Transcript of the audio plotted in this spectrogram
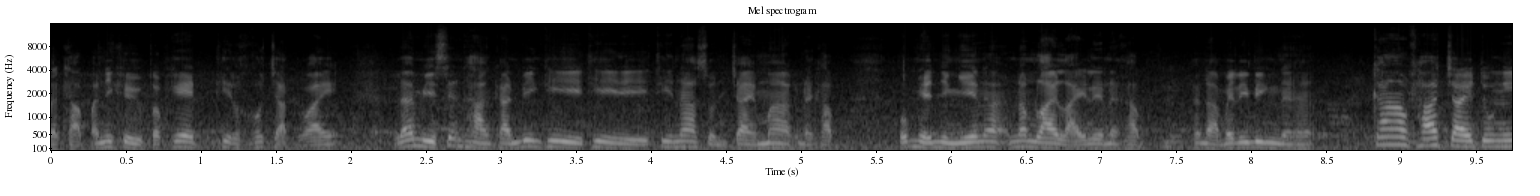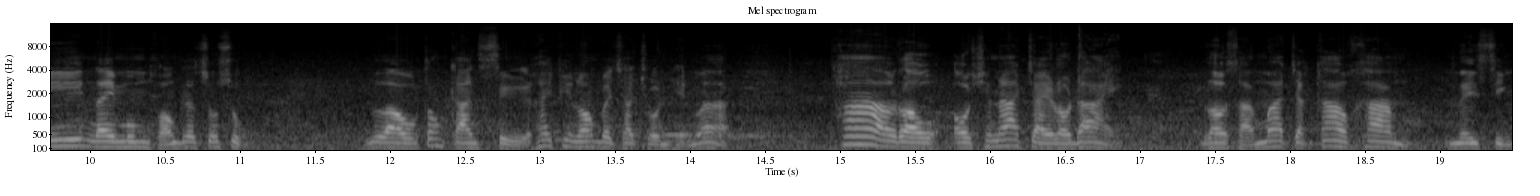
นะครับอันนี้คือประเภทที่เขาจัดไว้ และมีเส้นทางการวิ่งที่ที่ที่น่าสนใจมากนะครับ ผมเห็นอย่างนี้นะน้ำลายไหลเลยนะครับขนาดไม่ได้วิ่งนะฮะก้าวท้าใจตรงนี้ในมุมของกระทรวงสุข เราต้องการสื่อให้พี่น้องประชาชนเห็นว่า ถ้าเราเอาชนะใจเราได้ เราสามารถจะก้าวข้ามในสิ่ง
